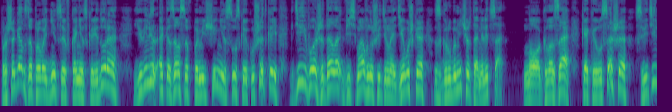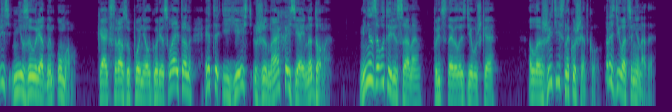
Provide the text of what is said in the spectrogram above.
Прошагав за проводницей в конец коридора, ювелир оказался в помещении с узкой кушеткой, где его ожидала весьма внушительная девушка с грубыми чертами лица. Но глаза, как и у Саша, светились незаурядным умом. Как сразу понял Горис Лайтон, это и есть жена хозяина дома. «Меня зовут Ирисана», — представилась девушка. Ложитесь на кушетку. Раздеваться не надо.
